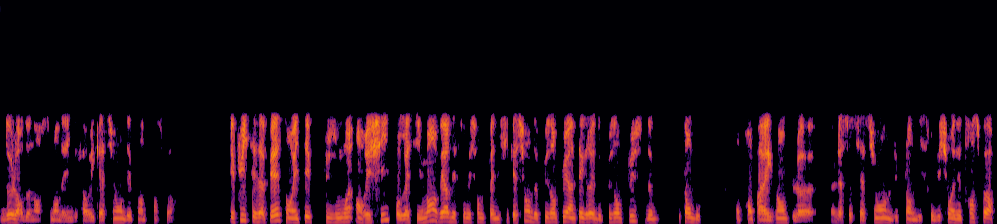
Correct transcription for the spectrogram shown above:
de l'ordonnancement des lignes de fabrication, des plans de transport. Et puis ces APS ont été plus ou moins enrichis progressivement vers des solutions de planification de plus en plus intégrées, de plus en plus de bout en bout. On prend par exemple euh, l'association du plan de distribution et des transports.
